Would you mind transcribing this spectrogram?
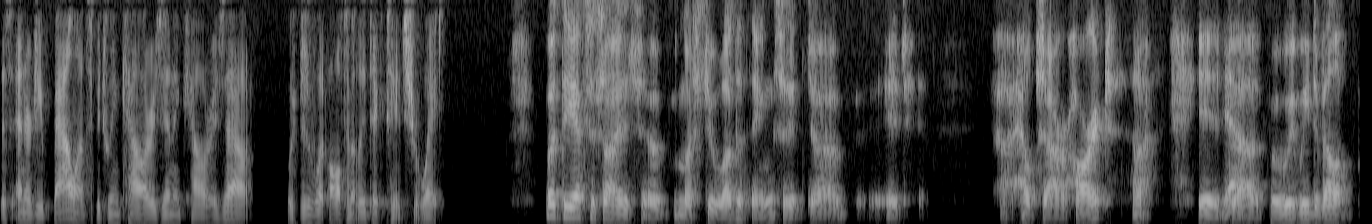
this energy balance between calories in and calories out, which is what ultimately dictates your weight. But the exercise uh, must do other things. It uh, it uh, helps our heart. it yeah. Uh, we, we, develop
